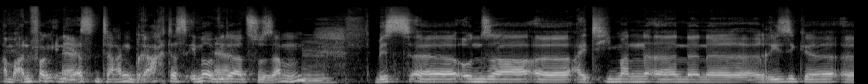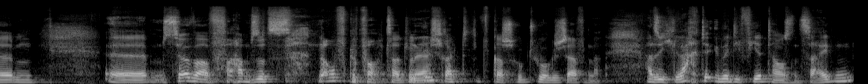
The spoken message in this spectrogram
am Anfang in den ersten Tagen brach das immer wieder zusammen mhm. bis äh, unser äh, IT-Mann eine äh, ne riesige ähm, äh, Serverfarm sozusagen aufgebaut hat und ja. Infrastruktur geschaffen hat. Also ich lachte über die 4000 Seiten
